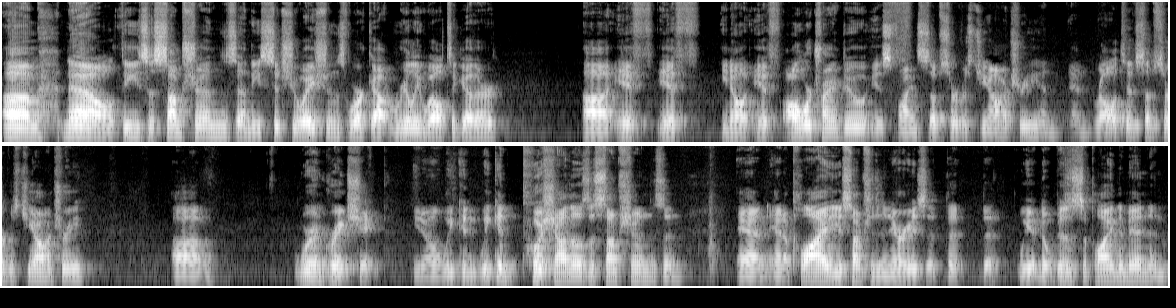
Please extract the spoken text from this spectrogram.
Um, now, these assumptions and these situations work out really well together. Uh, if if you know if all we're trying to do is find subsurface geometry and, and relative subsurface geometry, um, we're in great shape. You know, we can we can push on those assumptions and and and apply the assumptions in areas that that, that we have no business applying them in, and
